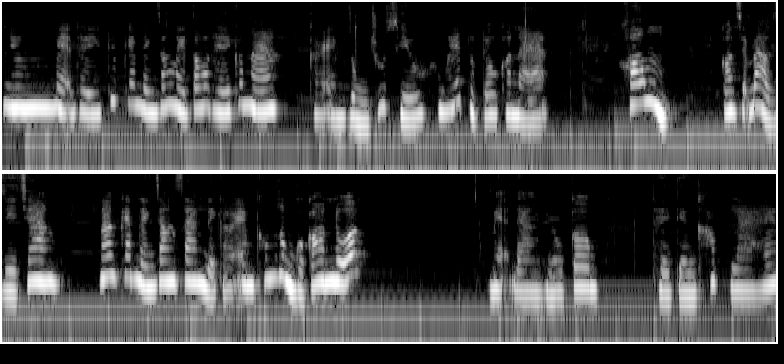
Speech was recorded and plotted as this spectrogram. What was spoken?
Nhưng mẹ thấy tiếp kem đánh răng này to thế cơ mà. Các em dùng chút xíu không hết được đâu con ạ. À. Không, con sẽ bảo dì Trang mang kem đánh răng sang để các em không dùng của con nữa. Mẹ đang nấu cơm, thấy tiếng khóc la hét.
